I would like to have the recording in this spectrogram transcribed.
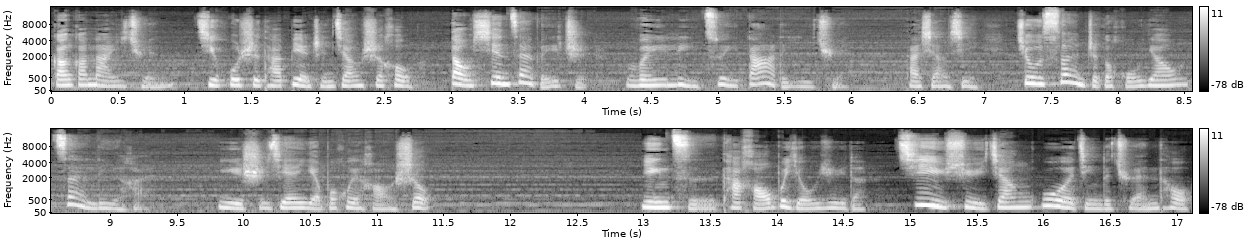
刚刚那一拳几乎是他变成僵尸后到现在为止威力最大的一拳。他相信，就算这个狐妖再厉害，一时间也不会好受。因此，他毫不犹豫地继续将握紧的拳头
